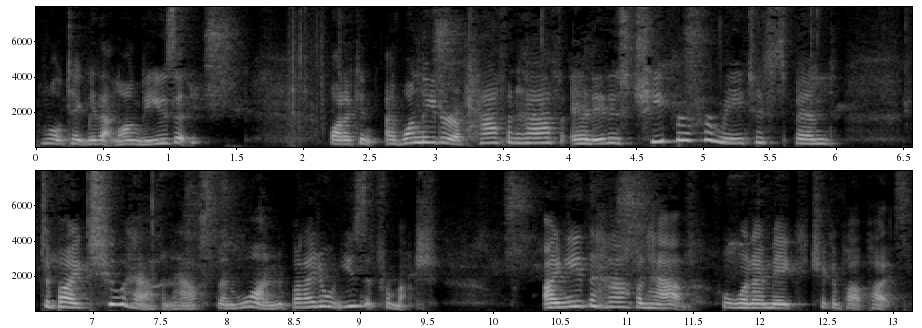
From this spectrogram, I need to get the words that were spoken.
it won't take me that long to use it. Bought a, a one liter of half and half, and it is cheaper for me to spend to buy two half and halves than one, but I don't use it for much. I need the half and half for when I make chicken pot pies.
